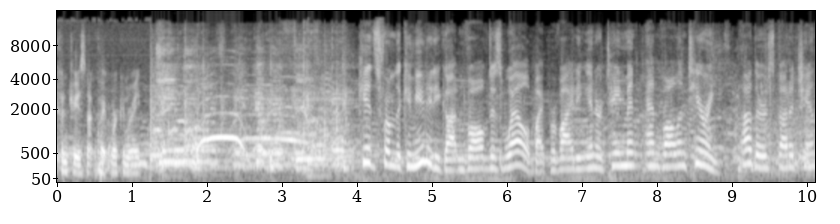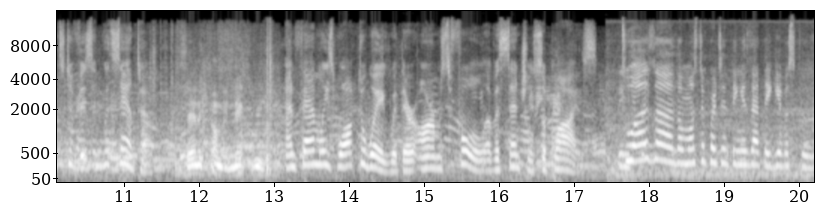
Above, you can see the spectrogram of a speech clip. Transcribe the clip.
country is not quite working right. Kids from the community got involved as well by providing entertainment and volunteering. Others got a chance to visit with Santa. Santa coming next week. And families walked away with their arms full of essential supplies. To us, uh, the most important thing is that they give us food.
